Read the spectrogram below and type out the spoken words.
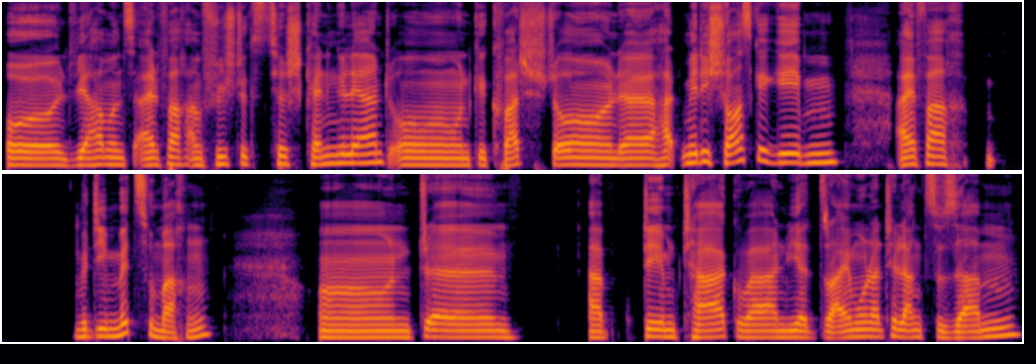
Und wir haben uns einfach am Frühstückstisch kennengelernt und gequatscht und er hat mir die Chance gegeben, einfach mit ihm mitzumachen. Und äh, ab dem Tag waren wir drei Monate lang zusammen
